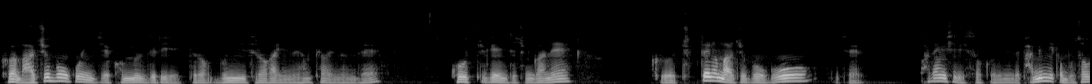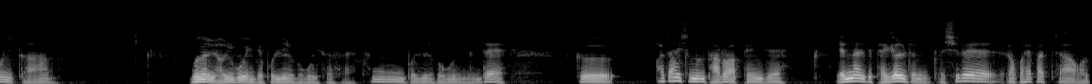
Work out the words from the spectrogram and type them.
그걸 마주보고 이제 건물들이 들어 문이 들어가 있는 형태였는데 그쪽에 이제 중간에 그 축대는 마주보고 이제 화장실이 있었거든요 근데 밤이니까 무서우니까 문을 열고 이제 볼일을 보고 있었어요. 큰 볼일을 보고 있는데 그 화장실 문 바로 앞에 이제 옛날 이제 백열등 그 실외라고 해봤자 어,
